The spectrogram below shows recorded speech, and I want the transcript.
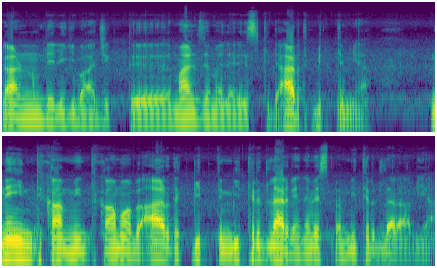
Karnım deli gibi acıktı. Malzemeler eskidi. Artık bittim ya. Ne intikam intikam abi artık bittim bitirdiler beni resmen bitirdiler abi ya.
